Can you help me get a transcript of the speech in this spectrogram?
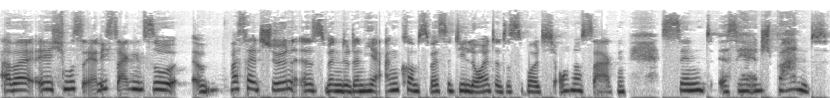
Aber ich muss ehrlich sagen, so, äh, was halt schön ist, wenn du dann hier ankommst, weißt du, die Leute, das wollte ich auch noch sagen, sind sehr entspannt.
